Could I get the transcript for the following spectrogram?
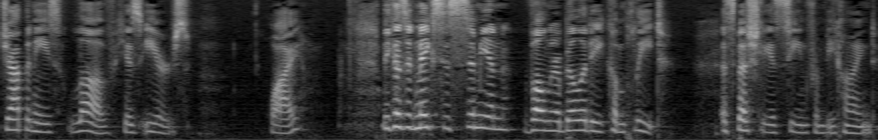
Japanese love his ears. Why? because it makes his simian vulnerability complete, especially as seen from behind.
